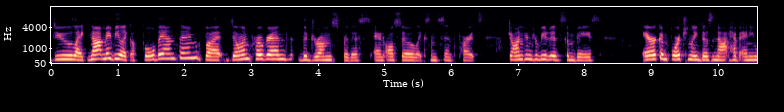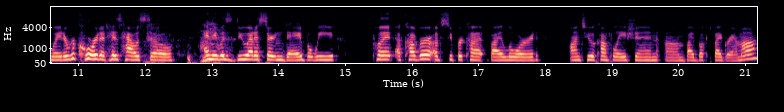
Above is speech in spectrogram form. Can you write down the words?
do like not maybe like a full band thing, but Dylan programmed the drums for this and also like some synth parts. John contributed some bass. Eric unfortunately does not have any way to record at his house, so and it was due at a certain day, but we put a cover of Supercut by Lorde onto a compilation um, by Booked by Grandma.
